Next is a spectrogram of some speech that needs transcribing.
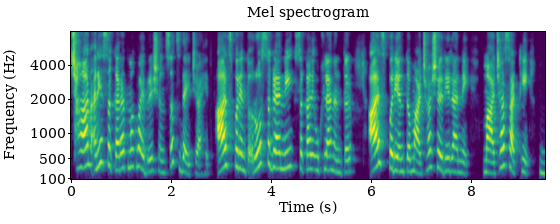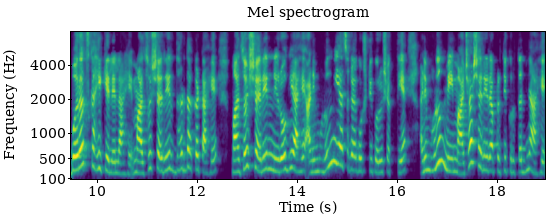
छान आणि सकारात्मक व्हायब्रेशन्सच द्यायचे आहेत. आजपर्यंत रोज सगळ्यांनी सकाळी उठल्यानंतर आजपर्यंत माझ्या शरीराने माझ्यासाठी बरंच काही केलेलं आहे. माझं शरीर धडधाकट आहे माझं शरीर निरोगी आहे आणि म्हणून मी या सगळ्या गोष्टी करू शकते आणि म्हणून मी माझ्या शरीराप्रती कृतज्ञ आहे.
